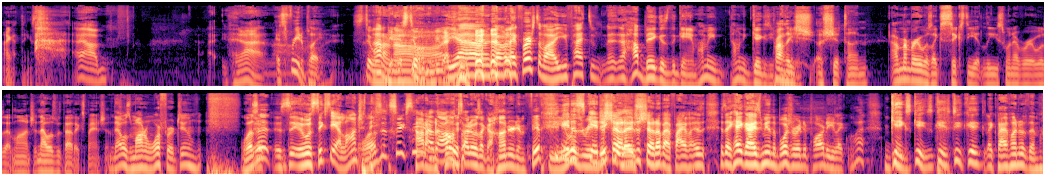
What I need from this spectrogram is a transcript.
I got things. To do. um, I, don't know. It's free to play. Still, I don't get- know. still won't get me back. yeah, like first of all, you've had to. uh, How big is the game? How many? How many gigs? You probably sh- a shit ton. I remember it was like 60 at least whenever it was at launch, and that was without expansion. That was Modern Warfare too. was it? It's- It was sixty at launch. Was it 60? I I, don't know. always thought it was like 150. It, It, was just, it just showed. It just showed up at five. It's it's like, hey guys, me and the boys are ready to party. Like, what? Gigs, gigs, gigs, gigs, gigs. Like five hundred of them.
